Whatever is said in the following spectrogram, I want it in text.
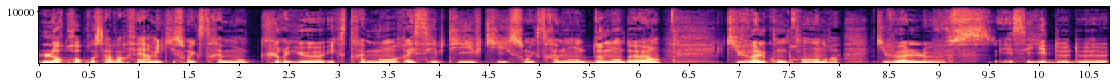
leur propre savoir-faire, mais qui sont extrêmement curieux, extrêmement réceptifs, qui sont extrêmement demandeurs, qui veulent comprendre, qui veulent euh, essayer de... de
